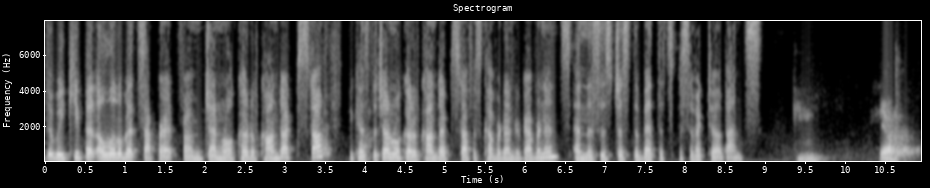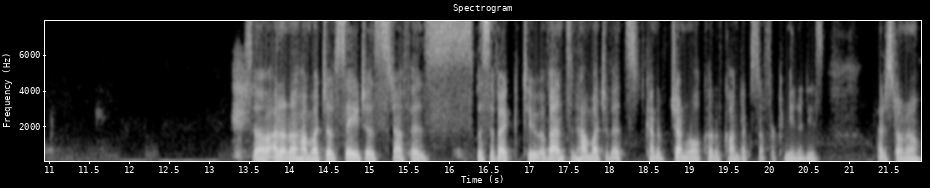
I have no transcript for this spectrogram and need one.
that we keep it a little bit separate from general code of conduct stuff because the general code of conduct stuff is covered under governance, and this is just the bit that's specific to events. mhm. Yeah, So I don't know how much of Sage's stuff is specific to events and how much of it's kind of general code of conduct stuff for communities. I just don't know.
